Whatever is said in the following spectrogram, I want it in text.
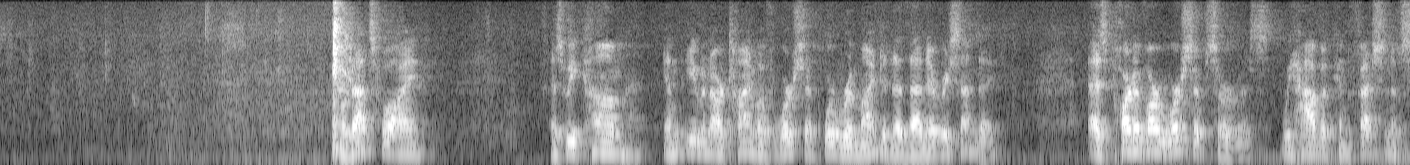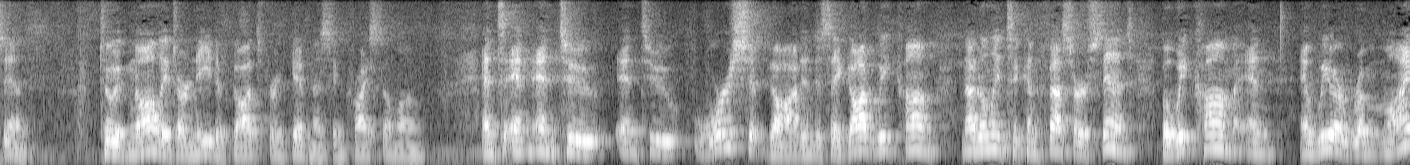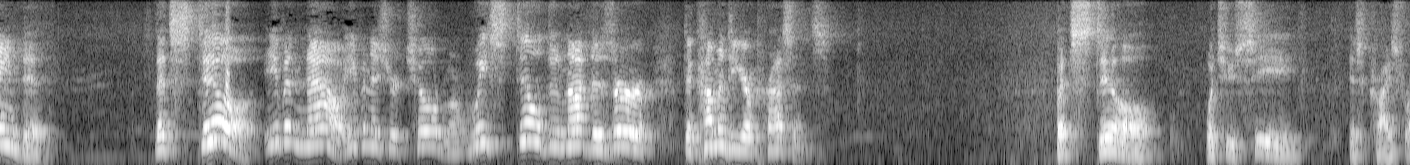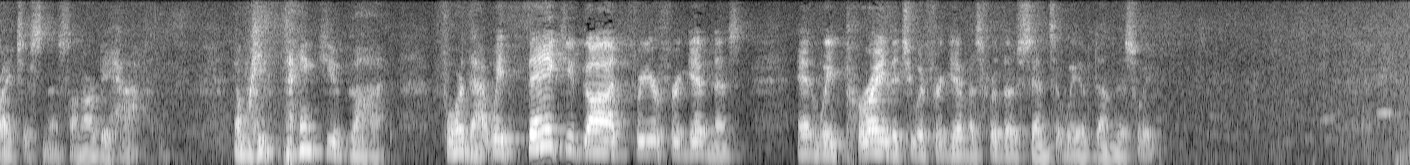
Well, that's why as we come in even our time of worship, we're reminded of that every Sunday. As part of our worship service, we have a confession of sin to acknowledge our need of God's forgiveness in Christ alone. And to, and, and, to, and to worship God and to say, God, we come not only to confess our sins, but we come and, and we are reminded that still, even now, even as your children, we still do not deserve to come into your presence. But still, what you see is Christ's righteousness on our behalf. And we thank you, God, for that. We thank you, God, for your forgiveness. And we pray that you would forgive us for those sins that we have done this week.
